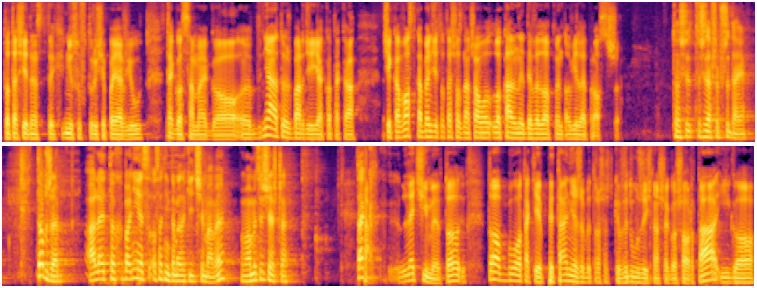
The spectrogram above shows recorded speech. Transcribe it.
To też jeden z tych newsów, który się pojawił tego samego y, dnia. To już bardziej jako taka ciekawostka. Będzie to też oznaczało lokalny development o wiele prostszy. To się, to się zawsze przydaje. Dobrze, ale to chyba nie jest ostatni temat, jaki dzisiaj mamy, bo mamy coś jeszcze. Tak? Tak, lecimy. To, to było takie pytanie, żeby troszeczkę wydłużyć naszego shorta i go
